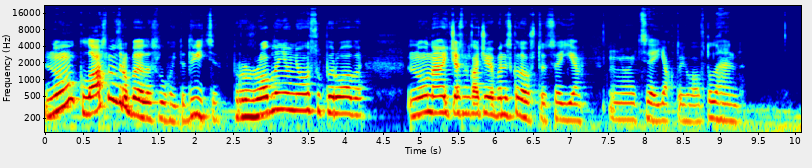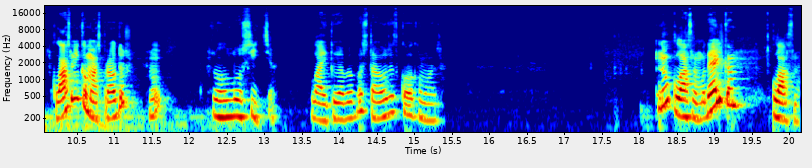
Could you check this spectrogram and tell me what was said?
Ну, класно зробили, слухайте. Дивіться. Пророблення в нього суперове. Ну, навіть, чесно кажучи, я би не сказав, що це є. е, Це, як то його, автолегенда. Класний КАМАЗ, правда ж? Ну, согласіться. Лайк я би поставив за такого КАМАЗа. Ну, класна моделька. Класно.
